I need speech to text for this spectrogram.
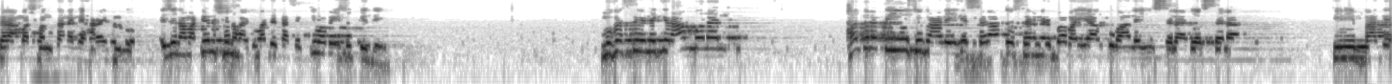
তারা আমার সন্তান আমি হারাই ফেলব। এই জন্য আমার টেনশন হয়, তোমাদের কাছে কীভাবে ইউসুফকে দিই? মুফাসসিরিনে কিরাম বলেন হজরত ইউসুফ আলাইহিসসালামের বাবা ইয়াকুব আলাইহিসসালাম তিনি বাগে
